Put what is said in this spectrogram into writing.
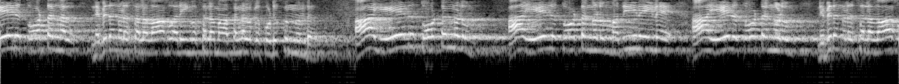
ഏഴ് തോട്ടങ്ങൾ നബിതങ്ങൾ സല്ലല്ലാഹു അലൈഹി വസല്ലമ തങ്ങൾക്ക് കൊടുക്കുന്നുണ്ട്. ആ ഏഴ് തോട്ടങ്ങളും ആ ഏഴ് തോട്ടങ്ങളും മദീനയിലെ ആ ഏഴ് തോട്ടങ്ങളും നിബിതങ്ങൾ സല്ലല്ലാഹു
